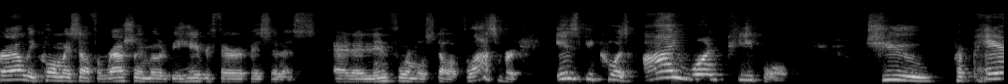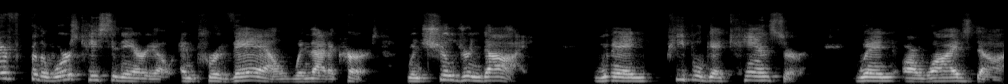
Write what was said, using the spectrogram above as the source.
proudly call myself a rational emotive behavior therapist and a and an informal Stoic philosopher is because I want people to prepare for the worst case scenario and prevail when that occurs. When children die, when people get cancer, when our wives die,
